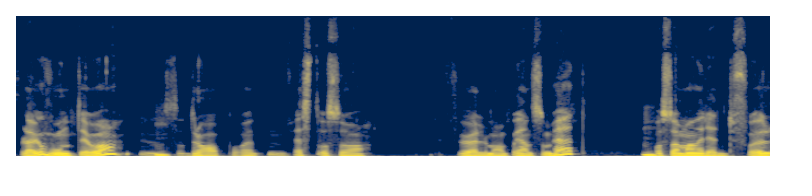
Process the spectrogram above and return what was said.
For det er jo vondt, det òg. Mm. Så dra på en fest, og så føler man på ensomhet. Mm. Og så er man redd for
